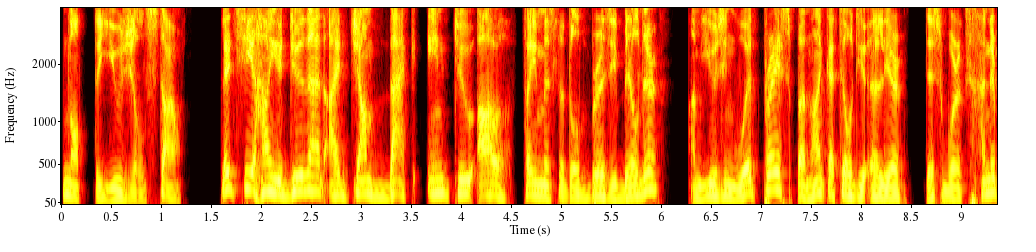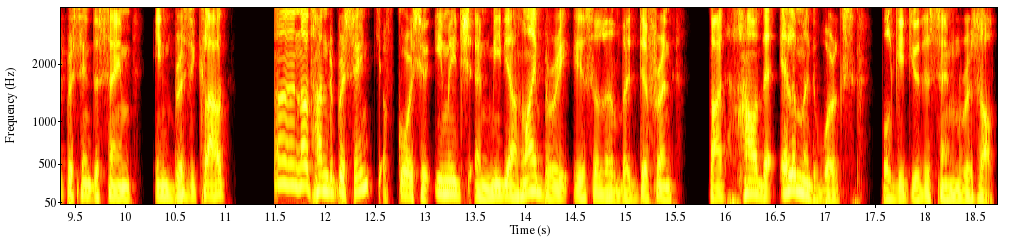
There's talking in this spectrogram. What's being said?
not the usual style. Let's see how you do that. I jump back into our famous little Brizy builder. I'm using WordPress, but like I told you earlier, this works 100% the same in Brizy Cloud. Uh, not 100%. Of course, your image and media library is a little bit different, but how the element works will get you the same result.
